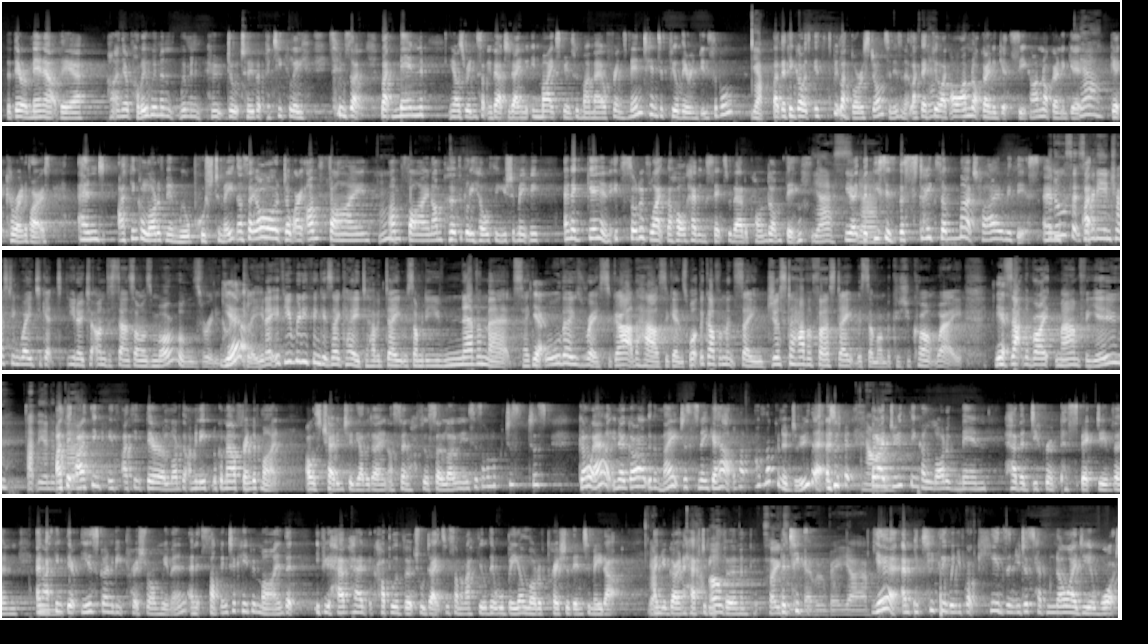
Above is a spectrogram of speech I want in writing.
that there are men out there and there are probably women women who do it too, but particularly it seems like like men. You know, I was reading something about today. In my experience with my male friends, men tend to feel they're invincible. Yeah. Like they think, oh, it's, it's a bit like Boris Johnson, isn't it? Like they yeah. feel like, oh, I'm not going to get sick. I'm not going to get yeah. get coronavirus. And I think a lot of men will push to meet. They'll say, oh, don't worry, I'm fine. Mm. I'm fine. I'm perfectly healthy. You should meet me and again, it's sort of like the whole having sex without a condom thing. Yes. You know, yeah. but this is the stakes are much higher with this. And but also, it's a really interesting way to get, you know, to understand someone's morals really quickly. Yeah. You know, if you really think it's okay to have a date with somebody you've never met, take yeah. all those risks, go out of the house against what the government's saying, just to have a first date with someone because you can't wait. Yeah. Is that the right man for you? At the end of the I day, think I think it, I think there are a lot of. I mean, look, a male friend of mine I was chatting to the other day and I said, I feel so lonely. He says, Oh, look, just, just go out, you know, go out with a mate, just sneak out. I'm like, I'm not going to do that. No. but I do think a lot of men have a different perspective and and mm. I think there is going to be pressure on women and it's something to keep in mind that if you have had a couple of virtual dates with someone I feel there will be a lot of pressure then to meet up yeah. and you're going to have to be oh, firm and totally yeah yeah and particularly when you've got kids and you just have no idea what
